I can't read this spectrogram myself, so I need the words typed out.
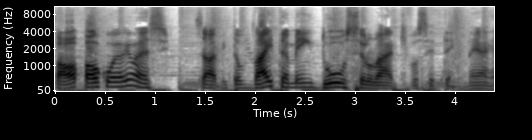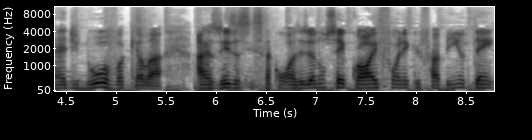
pau a pau com o iOS. Sabe? Então vai também do celular que você tem, né? É de novo aquela. Às vezes assim, você tá com. Às vezes eu não sei qual iPhone que o Fabinho tem,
